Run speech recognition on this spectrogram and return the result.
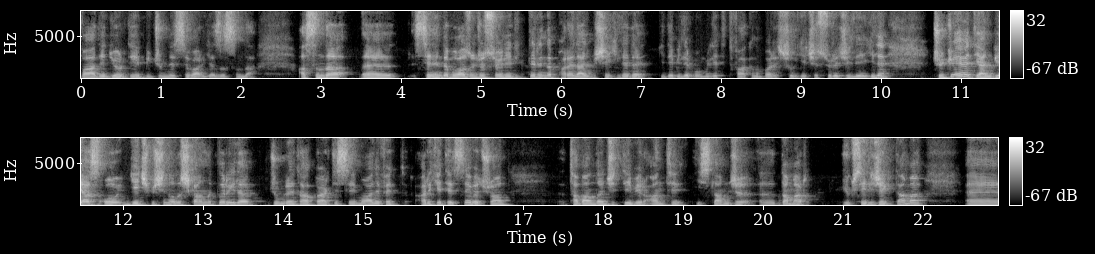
vaat ediyor diye bir cümlesi var yazısında. Aslında e, senin de bu az önce söylediklerinde paralel bir şekilde de gidebilir bu Millet İttifakı'nın barışçıl geçiş süreciyle ilgili. Çünkü evet yani biraz o geçmişin alışkanlıklarıyla Cumhuriyet Halk Partisi muhalefet hareket etse evet şu an tabandan ciddi bir anti İslamcı e, damar yükselecekti ama e,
